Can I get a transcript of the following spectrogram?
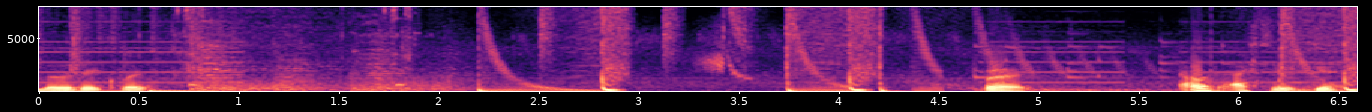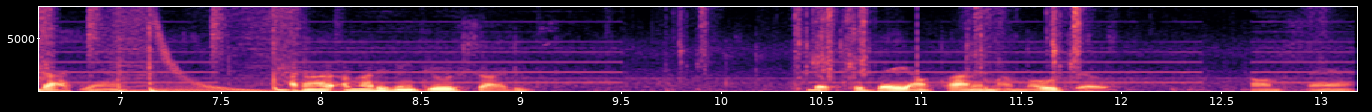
little bit quick. But that was actually a good shotgun. I don't, I'm not even good with shotties. But today I'm finding my mojo. You know what I'm saying?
